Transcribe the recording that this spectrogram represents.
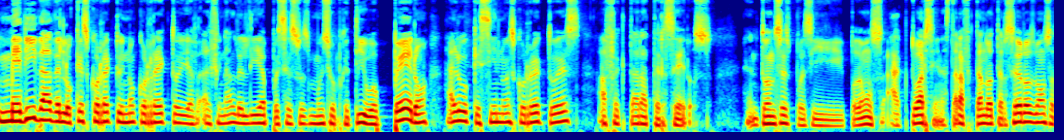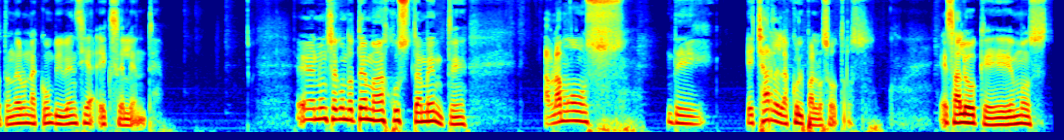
medida de lo que es correcto y no correcto, y al final del día, pues eso es muy subjetivo, pero algo que sí no es correcto es afectar a terceros. Entonces, pues si podemos actuar sin estar afectando a terceros, vamos a tener una convivencia excelente. En un segundo tema, justamente, hablamos de echarle la culpa a los otros. Es algo que hemos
